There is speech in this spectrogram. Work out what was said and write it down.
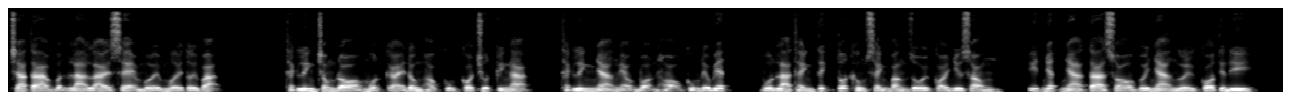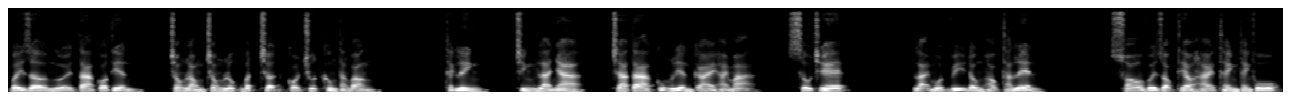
cha ta vẫn là lái xe mới mười tới vạn. Thạch Linh trong đó một cái đồng học cũng có chút kinh ngạc, Thạch Linh nhà nghèo bọn họ cũng đều biết, vốn là thành tích tốt không sánh bằng rồi coi như xong, ít nhất nhà ta so với nhà ngươi có tiền đi, bây giờ người ta có tiền, trong lòng trong lúc bất chợt có chút không thăng bằng. Thạch Linh, chính là nha, cha ta cũng liền cái hải mã, xấu chết. Lại một vị đồng học thán lên. So với dọc theo hải thành thành phố,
